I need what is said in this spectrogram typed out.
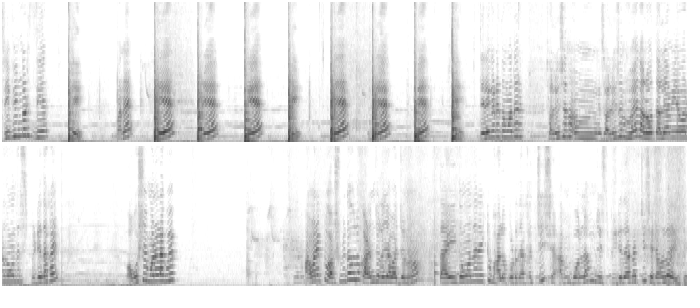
থ্রি ফিঙ্গার্স দিয়ে টে মানে টে রে টে টে টে রে টে টে তেরে কেটে তোমাদের সলিউশন সলিউশন হয়ে গেল, তাহলে আমি আবার তোমাদের স্পিডে দেখাই। অবশ্যই মনে রাখবে, আমার একটু অসুবিধা হলো কারেন্ট চলে যাওয়ার জন্য, তাই তোমাদের একটু ভালো করে দেখাচ্ছি। আমি বললাম যে স্পিডে দেখাচ্ছি, সেটা হলো এই যে।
